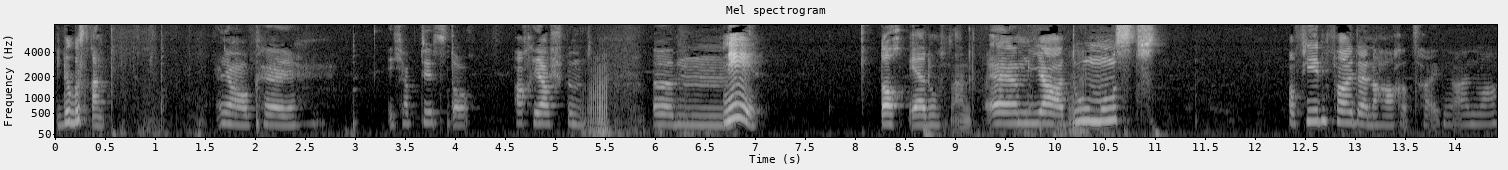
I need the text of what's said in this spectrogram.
Du bist dran. Ja, okay. Ich hab das doch. Ach ja, stimmt. Ähm, Nee. Doch, ja, du bist dran. ähm, ja, du musst auf jeden Fall deine Haare zeigen einmal.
